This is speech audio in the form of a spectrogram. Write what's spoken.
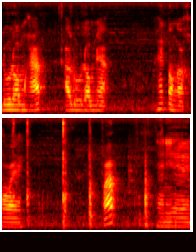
รูลมครับ เอารูลมเนี่ย ให้ตรงกับคอยปั๊บแค่นี้เอง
